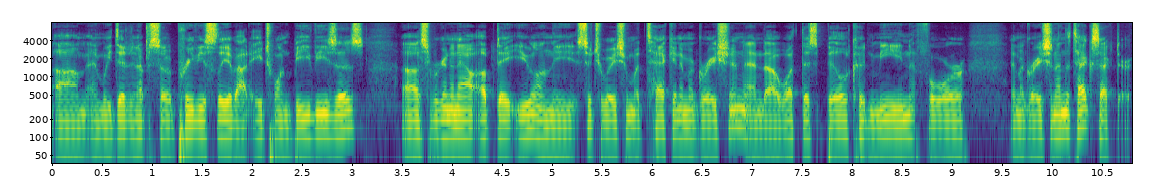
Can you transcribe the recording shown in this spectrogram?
Um, and we did an episode previously about H 1B visas. Uh, so we're going to now update you on the situation with tech and immigration and uh, what this bill could mean for immigration and the tech sector.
